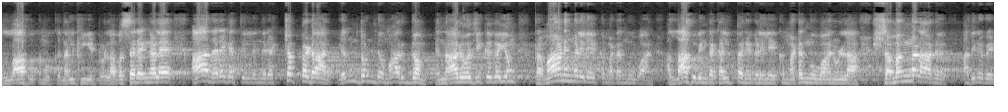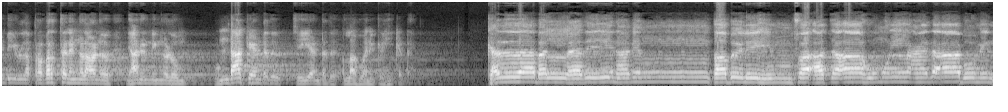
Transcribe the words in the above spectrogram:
അള്ളാഹു നമുക്ക് നൽകിയിട്ടുള്ള അവസരങ്ങളെ ആ നരകത്തിൽ നിന്ന് രക്ഷപ്പെടാൻ എന്തുണ്ട് മാർഗം എന്നാലോചിക്കുകയും പ്രമാണങ്ങളിലേക്ക് മടങ്ങുവാൻ അള്ളാഹുവിന്റെ കൽപ്പനകളിലേക്ക് മടങ്ങുവാനുള്ള ശ്രമങ്ങളാണ് അതിനുവേണ്ടിയുള്ള പ്രവർത്തനങ്ങളാണ് ഞാനും നിങ്ങളും ഉണ്ടാക്കേണ്ടത് ചെയ്യേണ്ടത് അള്ളാഹു അനുഗ്രഹിക്കട്ടെ كذب الذين من قبلهم فأتاهم العذاب من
